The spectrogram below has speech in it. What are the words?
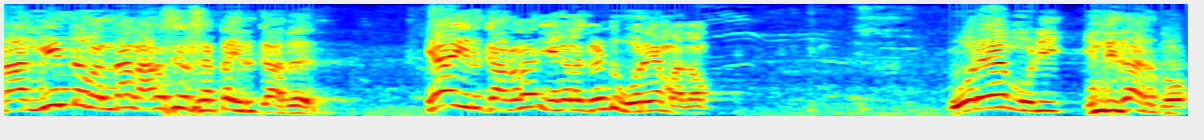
நான் மீண்டும் வந்தால் அரசியல் சட்டம் இருக்காது. ஏன் இருக்காதுன்னா எங்களுக்கு ரெண்டு ஒரே மதம். ஒரே மொழி இந்தி தான் இருக்கும்.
